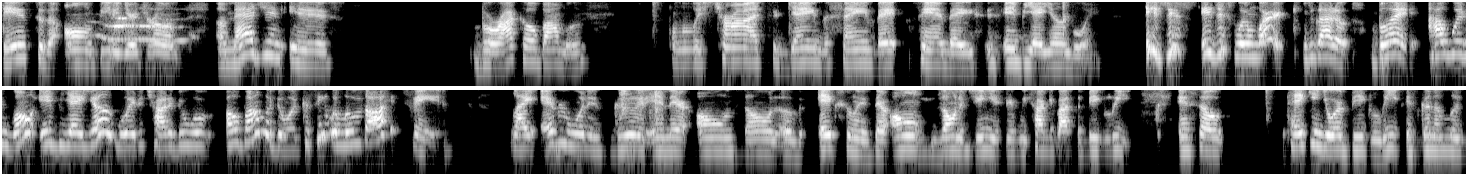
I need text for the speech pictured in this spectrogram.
dance to the own beat of your drum. Imagine if Barack Obama was trying to gain the same ba- fan base as NBA YoungBoy it just it just wouldn't work. You gotta, but I wouldn't want NBA YoungBoy to try to do what Obama doing because he would lose all his fans. Like everyone is good in their own zone of excellence, their own zone of genius. If we talk about the big leap, and so taking your big leap is gonna look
